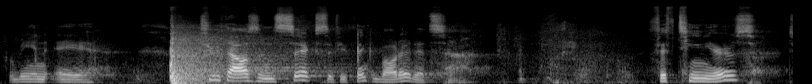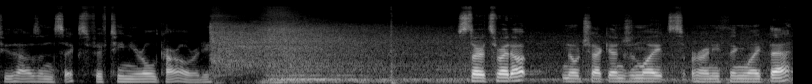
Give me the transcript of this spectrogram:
For being a 2006, if you think about it, it's uh, 15 years, 2006, 15 year old car already. Starts right up, no check engine lights or anything like that.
